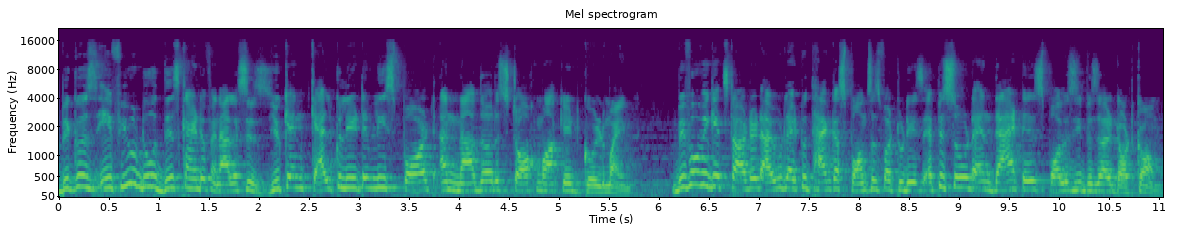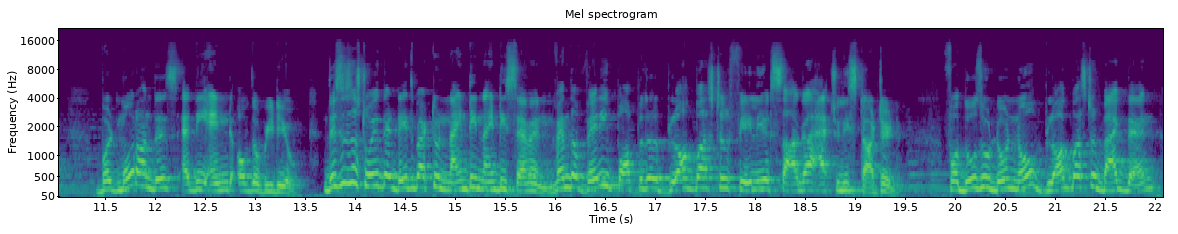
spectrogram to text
because if you do this kind of analysis you can calculatively spot another stock market goldmine. Before we get started, I would like to thank our sponsors for today's episode, and that is PolicyBazaar.com. But more on this at the end of the video. This is a story that dates back to 1997 when the very popular Blockbuster failure saga actually started. For those who don't know, Blockbuster back then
